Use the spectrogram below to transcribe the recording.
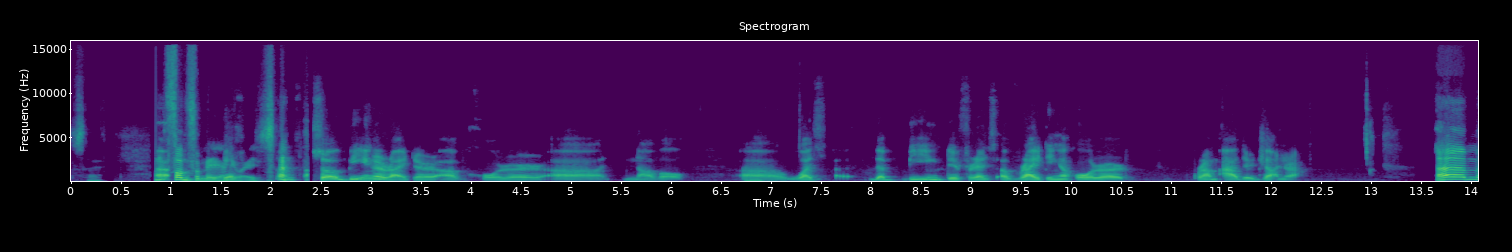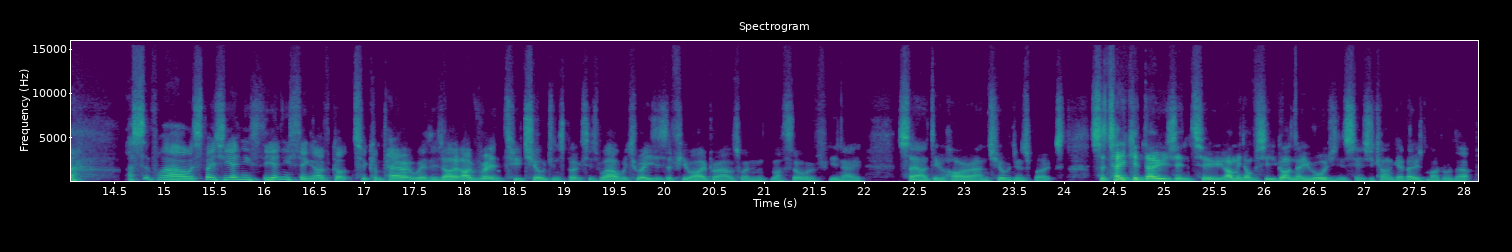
So uh, fun for me anyway. Yes. So. being a writer of horror uh, novel, uh, mm. what's the being difference of writing a horror from other genre? Um I said, well, I suppose the only the only thing I've got to compare it with is I, have written two children's books as well, which raises a few eyebrows when I sort of you know say I do horror and children's books. So taking those into, I mean, obviously you've got to know your audiences. You can't get those muddled up.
